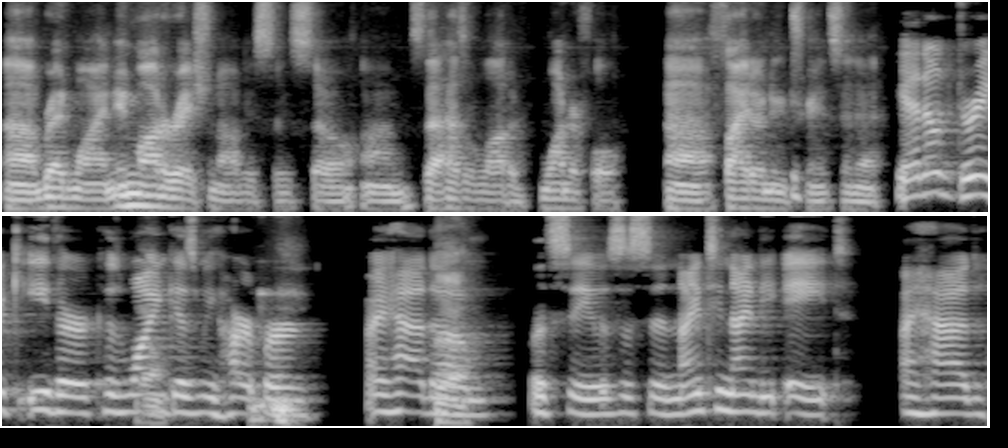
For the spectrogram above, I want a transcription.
uh, red wine in moderation, obviously. So um, so that has a lot of wonderful uh, phytonutrients in it. Yeah, I don't drink either because wine yeah. gives me heartburn. I had um, let's see, was this in 1998? I had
